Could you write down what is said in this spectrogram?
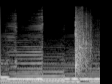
Música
